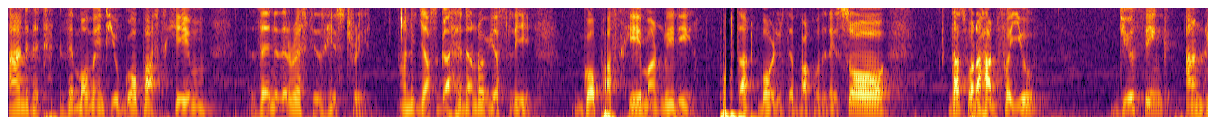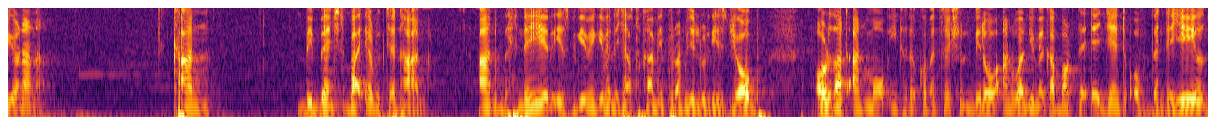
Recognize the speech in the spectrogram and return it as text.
And the, the moment you go past him, then the rest is history. And you just go ahead and obviously go past him and really put that ball into the back of the net. So that's what I had for you. Do you think Andrew Onana can be benched by Erik Ten Hag and Bayindir is given, given a chance to come in through and really do this job? All that and more into the comment section below. And what do you make about the agent of Bayindir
